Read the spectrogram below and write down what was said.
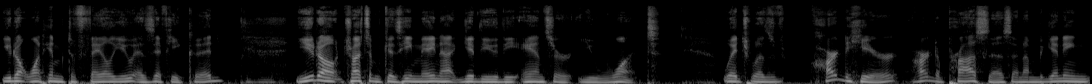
You don't want Him to fail you as if He could. Mm-hmm. You don't trust Him because He may not give you the answer you want, which was hard to hear, hard to process. And I'm beginning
